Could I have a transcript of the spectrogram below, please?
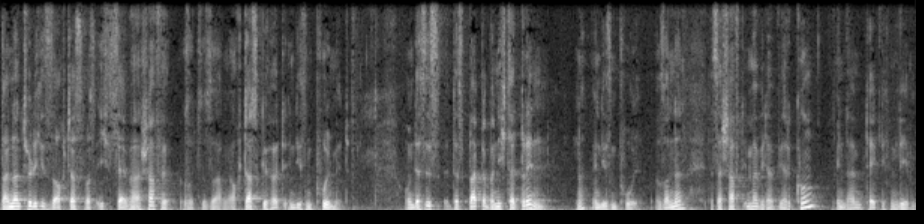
dann natürlich ist es auch das, was ich selber erschaffe, sozusagen. Auch das gehört in diesen Pool mit. Und das, ist, das bleibt aber nicht da drin, ne, in diesem Pool, sondern das erschafft immer wieder Wirkung in deinem täglichen Leben.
